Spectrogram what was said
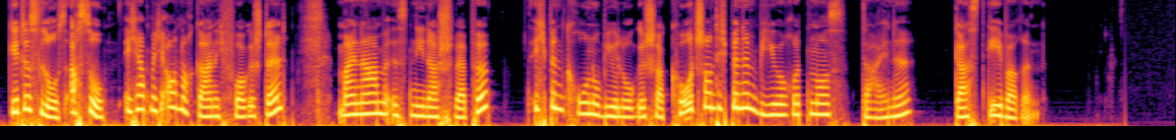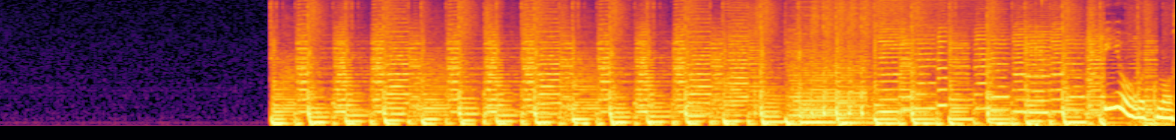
geht es los. Ach so, ich habe mich auch noch gar nicht vorgestellt. Mein Name ist Nina Schweppe. Ich bin chronobiologischer Coach und ich bin im Biorhythmus deine Gastgeberin. Biorhythmus.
